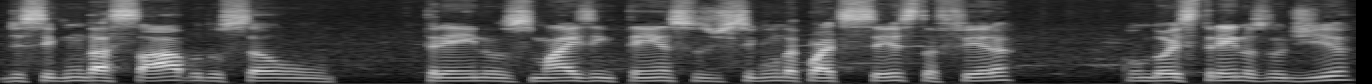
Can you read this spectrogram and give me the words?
de segunda a sábado, são treinos mais intensos de segunda, quarta e sexta-feira, com dois treinos no dia.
